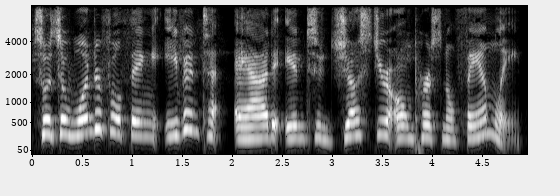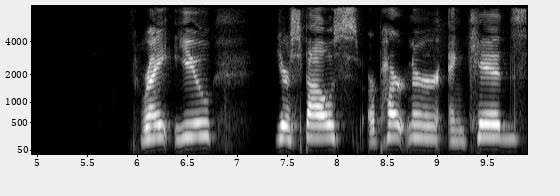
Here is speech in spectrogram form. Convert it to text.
So it's a wonderful thing, even to add into just your own personal family, right? You, your spouse or partner and kids,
